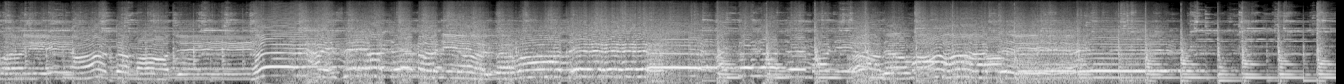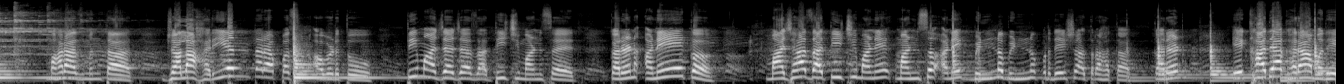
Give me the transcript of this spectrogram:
मनी अंत माझे ऐसे याच मनी अंत माझे ऐसे याच मनी अंत माझे महाराज म्हणतात ज्याला हरियंतरापासून आवडतो ती माझ्या ज्या जातीची माणसं आहेत. कारण अनेक माझ्या जातीची माने माणसं अनेक भिन्न भिन्न प्रदेशात राहतात. कारण एखाद्या घरामध्ये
